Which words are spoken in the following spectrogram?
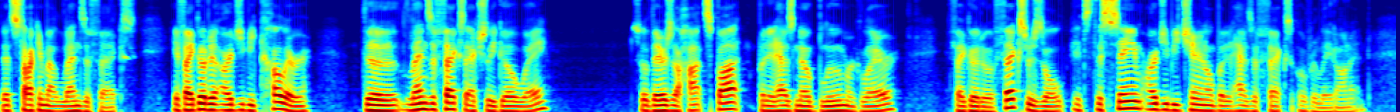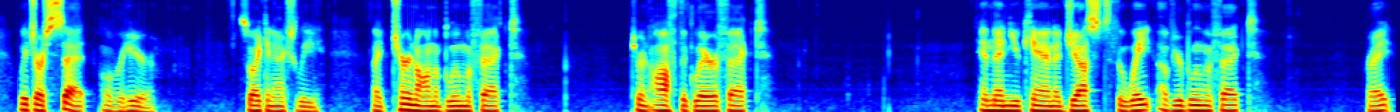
that's talking about lens effects, if I go to RGB color, the lens effects actually go away. So there's a hot spot, but it has no bloom or glare. If I go to effects result, it's the same RGB channel, but it has effects overlaid on it, which are set over here. So I can actually like turn on a bloom effect, turn off the glare effect, and then you can adjust the weight of your bloom effect, right?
